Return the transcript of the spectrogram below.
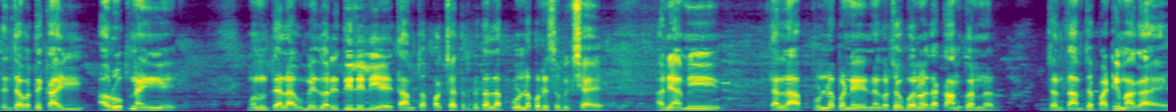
त्यांच्यावरती काही आरोप नाही आहे. म्हणून त्याला उमेदवारी दिलेली आहे. तर आमच्या पक्षातर्फे त्याला पूर्णपणे शुभेच्छा आहे. आणि आम्ही त्यांना पूर्णपणे नगरसेवक बनवण्याचं काम करणार. जनता आमच्या पाठीमागं आहे.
